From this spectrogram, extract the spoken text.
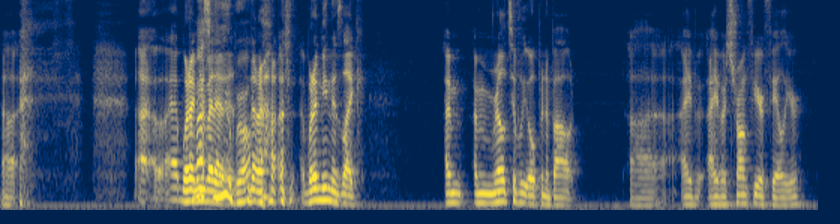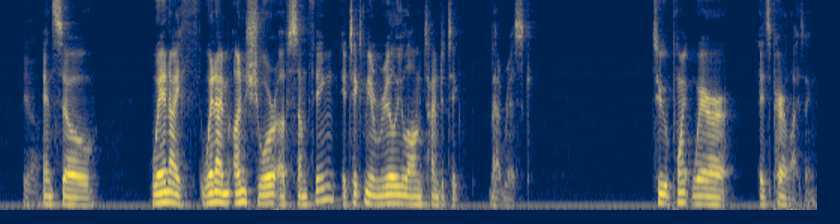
Uh, I- what I'm I mean by that, you, bro. No, no, what I mean is like, I'm I'm relatively open about. Uh, I have I have a strong fear of failure, Yeah. and so when I th- when I'm unsure of something, it takes me a really long time to take that risk. To a point where it's paralyzing.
